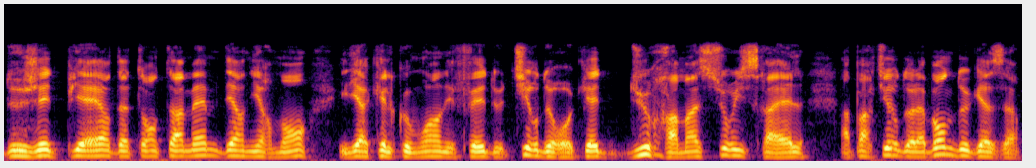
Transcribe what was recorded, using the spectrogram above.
de jets de pierre, d'attentats même dernièrement, il y a quelques mois en effet, de tirs de roquettes du Hamas sur Israël à partir de la bande de Gaza.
